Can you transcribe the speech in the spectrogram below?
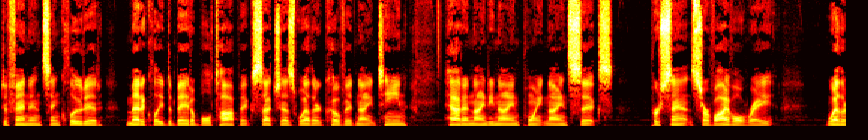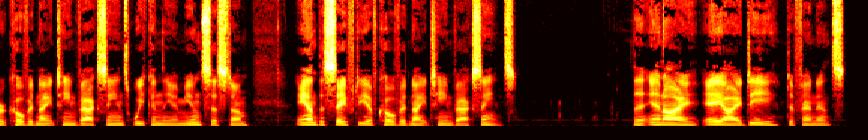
defendants included medically debatable topics such as whether COVID 19 had a 99.96% survival rate, whether COVID 19 vaccines weaken the immune system, and the safety of COVID 19 vaccines. The NIAID defendants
